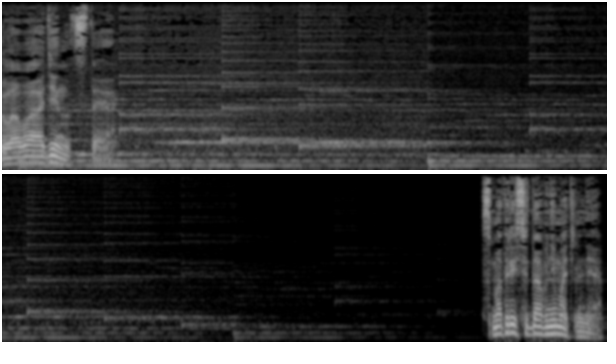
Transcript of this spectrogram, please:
Глава одиннадцатая «Смотри сюда внимательнее».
